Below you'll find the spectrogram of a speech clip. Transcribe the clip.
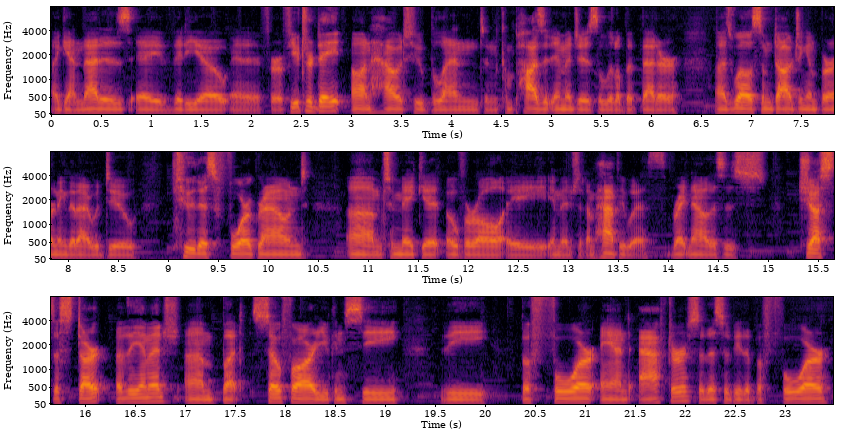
Again, that is a video uh, for a future date on how to blend and composite images a little bit better, as well as some dodging and burning that I would do to this foreground um, to make it overall a image that I'm happy with. Right now, this is just the start of the image, um, but so far you can see the before and after. So this would be the before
